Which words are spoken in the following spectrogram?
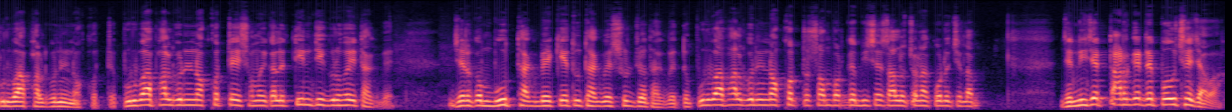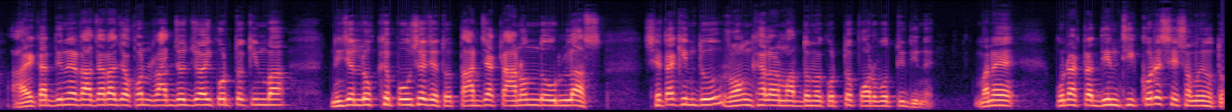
পূর্বা ফাল্গুনী নক্ষত্রে। পূর্বা ফাল্গুনী নক্ষত্রে এই সময়কালে তিনটি গ্রহই থাকবে। যেরকম বুধ থাকবে, কেতু থাকবে, সূর্য থাকবে। তো পূর্বা ফাল্গুনী নক্ষত্র সম্পর্কে বিশেষ আলোচনা করেছিলাম যে নিজের টার্গেটে পৌঁছে যাওয়া। আগেকার দিনের রাজারা যখন রাজ্য জয় করতো কিংবা নিজের লক্ষ্যে পৌঁছে যেত, তার যে একটা আনন্দ উল্লাস, সেটা কিন্তু রং খেলার মাধ্যমে করতো পরবর্তী দিনে। মানে কোনো একটা দিন ঠিক করে সেই সময় হতো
